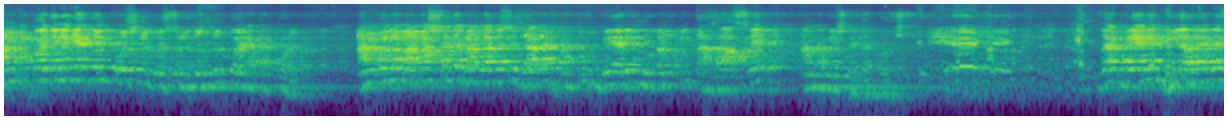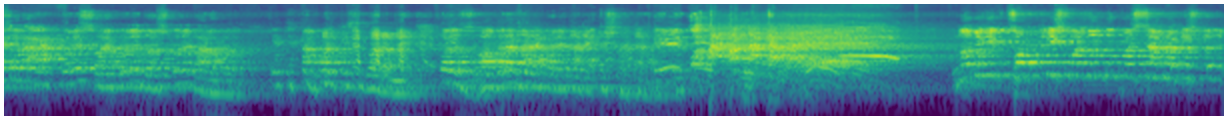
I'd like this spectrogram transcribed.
আমি কি কয়দিন আগে একজন প্রশ্ন করছিল যে হুজুর কয় রাকাত করে আমি বললাম, আমার সাথে বাংলাদেশে যাদের হাঁটুর বেয়ারিং মোটামুটি তাজা আছে, আমরা বিশ রাকাত করি ঠিক ঠিক যার বেয়ারিং ঢিলা হয়ে গেছে, ওরা আট করে, ছয় করে, দশ করে, বারো করে। আমার কিছু করার নেই। ঝগড়া যারা করে? নবীজি 36 পর্যন্ত আমরা 20 পর্যন্ত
